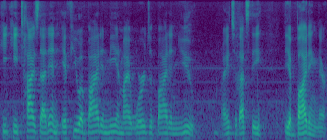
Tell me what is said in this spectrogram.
he, he ties that in. If you abide in me and my words abide in you. Right? So that's the, the abiding there.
